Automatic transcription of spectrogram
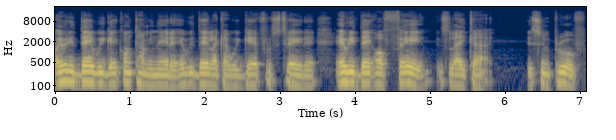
every day we get contaminated. Every day like we get frustrated. Every day of faith is like uh, it's improved.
